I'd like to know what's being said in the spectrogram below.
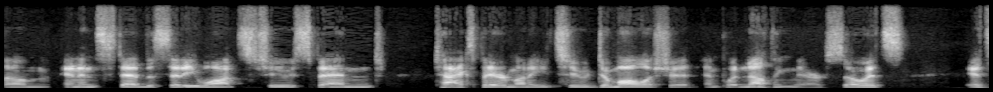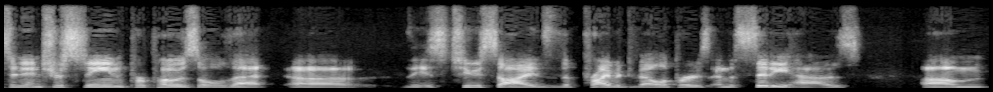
them, and instead, the city wants to spend taxpayer money to demolish it and put nothing there. So it's it's an interesting proposal that uh, these two sides, the private developers and the city, has. Um,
